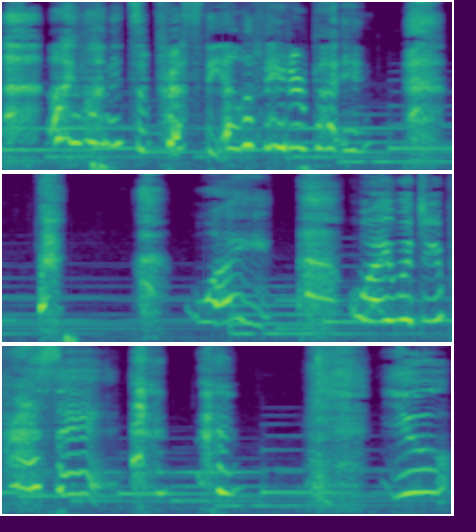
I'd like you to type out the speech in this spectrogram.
I wanted to press the elevator button. Why? Why would you press it? you,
